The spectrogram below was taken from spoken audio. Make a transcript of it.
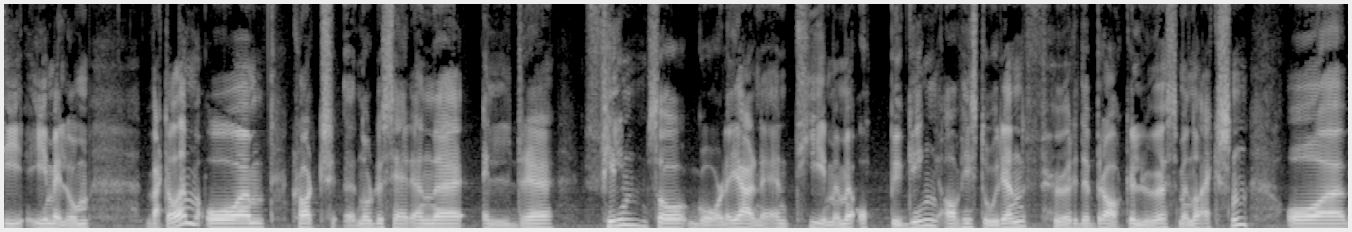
tid imellom hvert av dem. Og um, klart, når du ser en eldre eldre film, så går det gjerne en time med oppbygging av historien før det braker løs med noe action. Og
